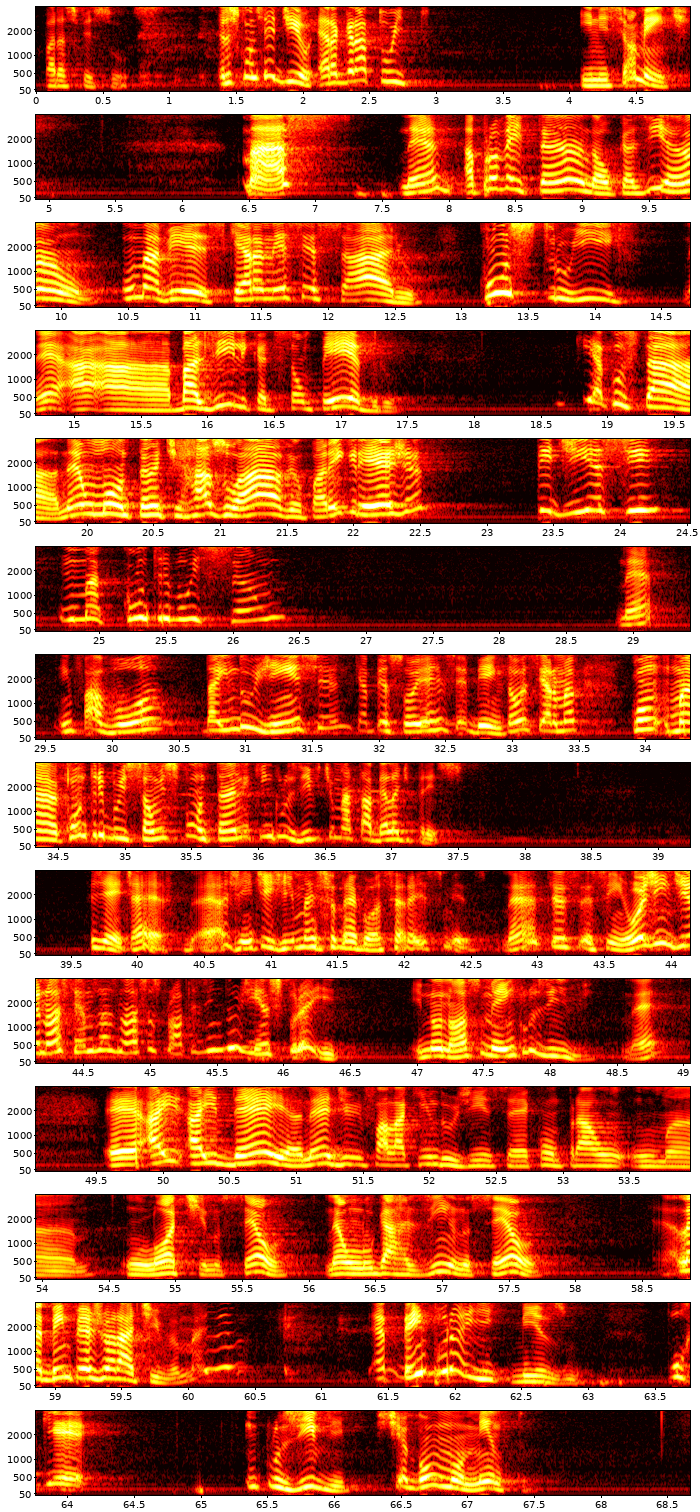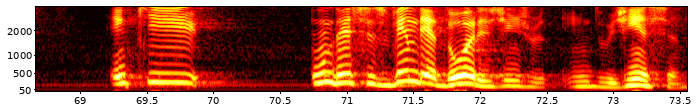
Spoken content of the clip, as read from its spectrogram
para as pessoas. Eles concediam, era gratuito. inicialmente. Mas, né, aproveitando a ocasião, uma vez que era necessário construir né, a, a Basílica de São Pedro, que ia custar né, um montante razoável para a igreja, pedia-se uma contribuição né, em favor da indulgência que a pessoa ia receber. Então, assim, era uma, uma contribuição espontânea que, inclusive, tinha uma tabela de preço. Gente, é, é, a gente ri, mas o negócio era isso mesmo. Né? Assim, hoje em dia nós temos as nossas próprias indulgências por aí. E no nosso meio, inclusive. Né? É, a, a, ideia né, de falar que indulgência é comprar um, uma, um lote no céu, né, um lugarzinho no céu, ela é bem pejorativa, mas é, é bem por aí mesmo. Porque, inclusive, chegou um momento em que um desses vendedores de indulgência,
